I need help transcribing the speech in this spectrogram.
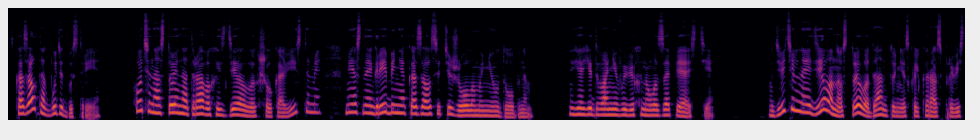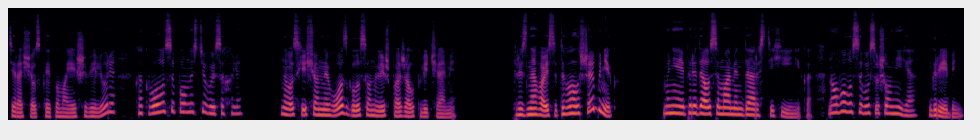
Сказал, так будет быстрее. Хоть и настой на травах и сделал их шелковистыми, местный гребень оказался тяжелым и неудобным. Я едва не вывихнула запястье. Удивительное дело, но стоило Данту несколько раз провести расческой по моей шевелюре, как волосы полностью высохли. На восхищенный возглас он лишь пожал плечами. «Признавайся, ты волшебник?» Мне передался мамин дар стихийника, но волосы высушил не я, гребень.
